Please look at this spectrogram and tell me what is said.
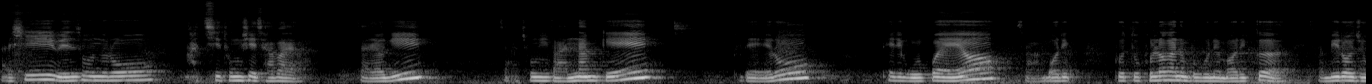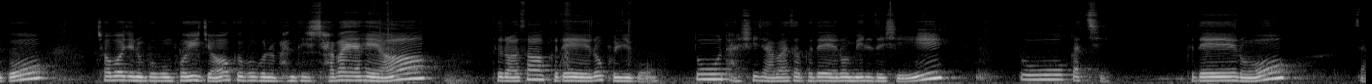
다시 왼손으로 같이 동시에 잡아요. 자, 여기 자, 종이가 안 남게 그대로 데리고 올 거예요. 자, 머리 그것도 굴러가는 부분에 머리끝 자, 밀어주고 접어지는 부분 보이죠? 그 부분을 반드시 잡아야 해요. 들어서 그대로 굴리고 또 다시 잡아서 그대로 밀듯이 똑같이 그대로 자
